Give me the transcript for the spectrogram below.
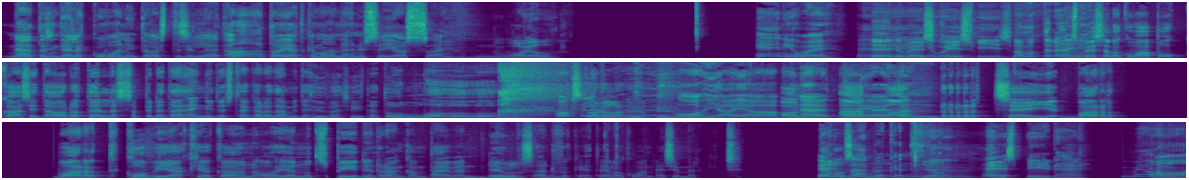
näyttäisin teille kuvan, niin te olisitte silleen, että aah, toi jätkä, mä oon nähnyt sen jossain. No, voi olla. Anyway. Anyways, kiis. kiis. No mutta Dead Niin. Space-elokuvaa pukkaa sitä odotellessa, pidetään hengitystä ja katsotaan miten hyvä siitä tullaan. Onko sillä Todella hyvä. ohjaajaa, On näyttelijöitä? A- Andrzej Bart, Bartkoviak, joka on ohjannut Speedin rankan päivän Devil's Advocate-elokuvan esimerkiksi. Devil's Advocate. Joo. Hei Speed, hei. Joo.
